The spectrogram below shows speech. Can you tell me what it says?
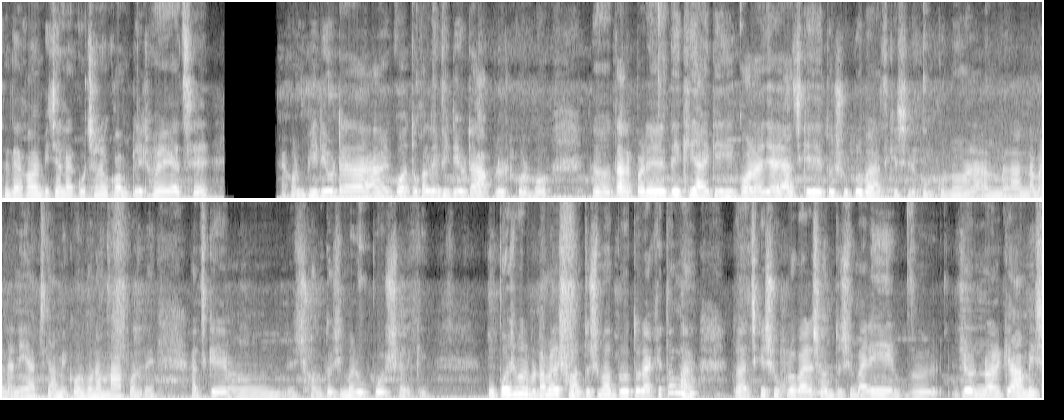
তো দেখো আমার বিছানা গোছানো কমপ্লিট হয়ে গেছে। এখন ভিডিওটা গতকালের ভিডিওটা আপলোড করব। তো তারপরে দেখি আর কি কী করা যায়। আজকে যেহেতু শুক্রবার, আজকে সেরকম কোনো রান্নাবান্না নেই। আজকে আমি করব না, মা করবে। আজকে সন্তোষীমার উপোস আর কি। উপোস বলব না মানে সন্তোষীমা ব্রত রাখে তো মা? তো আজকে শুক্রবারে সন্তোষীমারই জন্য আর কি আমিষ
